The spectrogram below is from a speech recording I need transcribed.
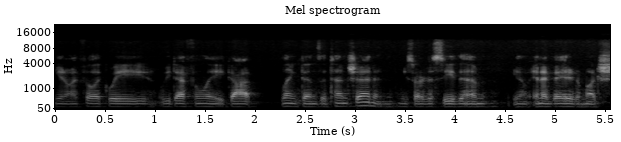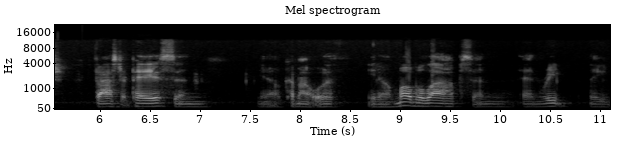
you know I feel like we we definitely got LinkedIn's attention, and we started to see them you know innovate at a much faster pace and you know come out with you know mobile apps and and re, they,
